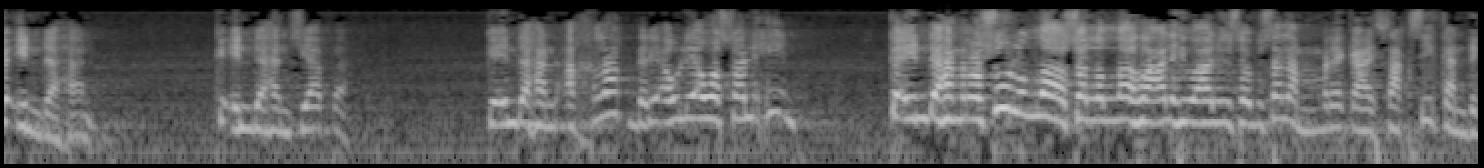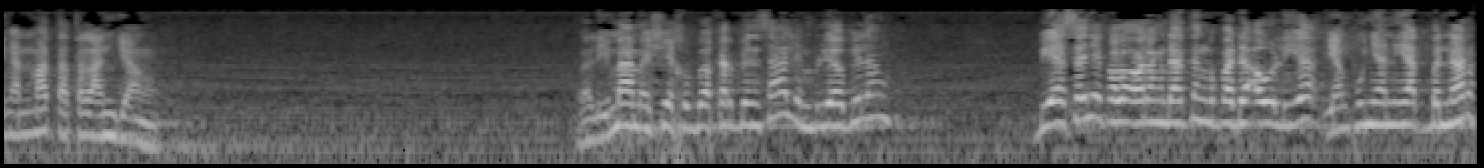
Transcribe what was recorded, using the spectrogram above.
keindahan. Keindahan siapa? Keindahan akhlak dari aulia wasalihin. Keindahan Rasulullah sallallahu alaihi wasallam mereka saksikan dengan mata telanjang. Wal Imam Syekh Bakar bin Salim beliau bilang, biasanya kalau orang datang kepada aulia yang punya niat benar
